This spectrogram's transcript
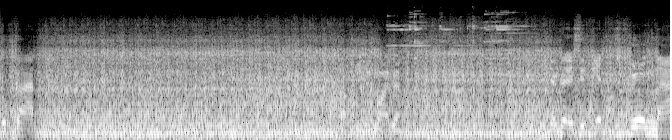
โอกาสตับอีกนิดหน่อยกันอยากได้11เครื่องนะ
